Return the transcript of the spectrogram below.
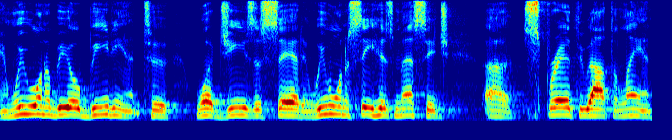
And we want to be obedient to what Jesus said, and we want to see his message uh, spread throughout the land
